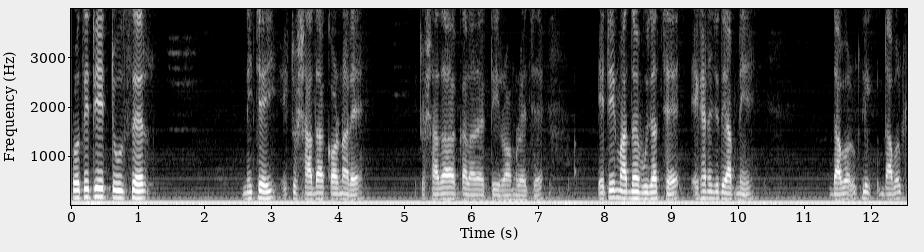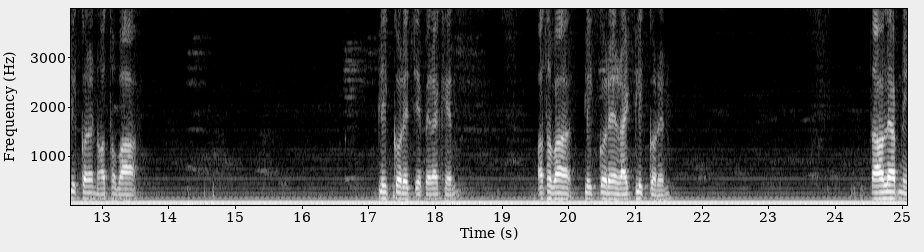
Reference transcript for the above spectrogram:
প্রতিটি টুলসের নিচেই একটু সাদা কর্নারে একটু সাদা কালারের একটি রং রয়েছে। এটির মাধ্যমে বোঝাচ্ছে এখানে যদি আপনি ডাবল ক্লিক ডাবল ক্লিক করেন অথবা ক্লিক করে চেপে রাখেন অথবা ক্লিক করে রাইট ক্লিক করেন, তাহলে আপনি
